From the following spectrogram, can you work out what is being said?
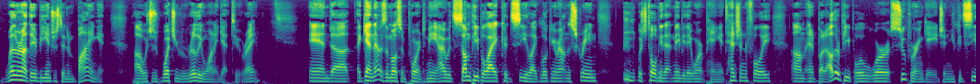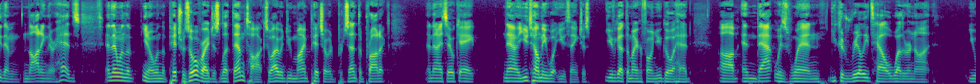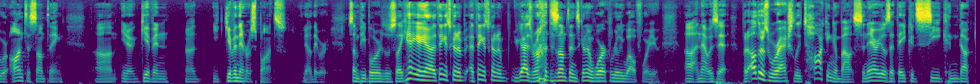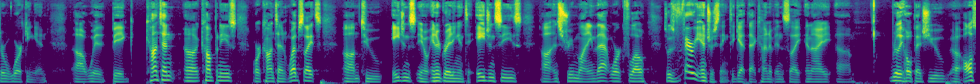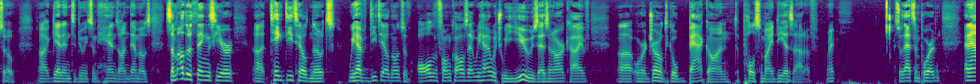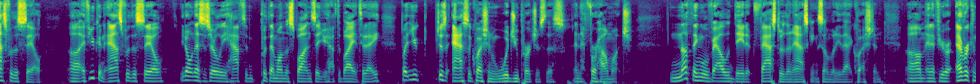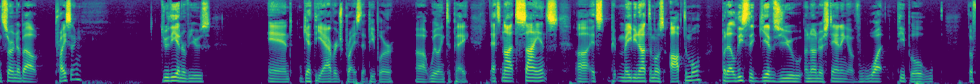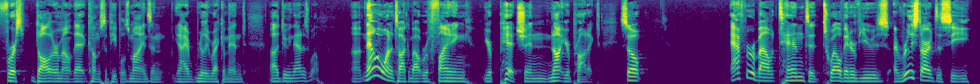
whether or not they'd be interested in buying it, uh, which is what you really want to get to, right? And uh, again, that was the most important to me. I would some people I could see like looking around the screen, which told me that maybe they weren't paying attention fully. Um, and but other people were super engaged, and you could see them nodding their heads. And then when the you know when the pitch was over, I just let them talk. So I would do my pitch. I would present the product, and then I'd say, okay, now you tell me what you think. Just you've got the microphone, you go ahead. Um, and that was when you could really tell whether or not you were onto something. Um, you know, given uh, given their response. You know, they were some people were just like, "Hey, yeah, I think it's gonna, I think it's gonna, you guys are onto something. It's gonna work really well for you," uh, and that was it. But others were actually talking about scenarios that they could see Conductor working in uh, with big content uh, companies or content websites um, to agents, you know, integrating into agencies uh, and streamlining that workflow. So it was very interesting to get that kind of insight, and I. Um, really hope that you uh, also uh, get into doing some hands-on demos. Some other things here: uh, take detailed notes. We have detailed notes of all the phone calls that we had, which we use as an archive uh, or a journal to go back on to pull some ideas out of. Right. So that's important. And ask for the sale. Uh, if you can ask for the sale, you don't necessarily have to put them on the spot and say you have to buy it today, but you just ask the question, would you purchase this and for how much? Nothing will validate it faster than asking somebody that question. Um, and if you're ever concerned about pricing, do the interviews and get the average price that people are uh, willing to pay. That's not science. Uh, it's maybe not the most optimal, but at least it gives you an understanding of what people the first dollar amount that comes to people's minds. And you know, I really recommend uh, doing that as well. Uh, now I want to talk about refining your pitch and not your product. So after about 10 to 12 interviews, I really started to see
